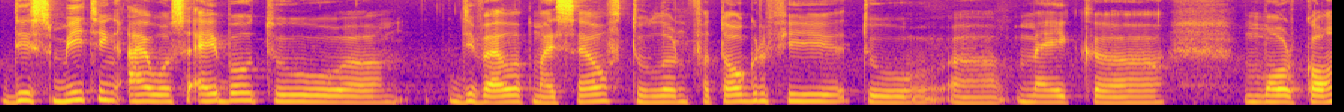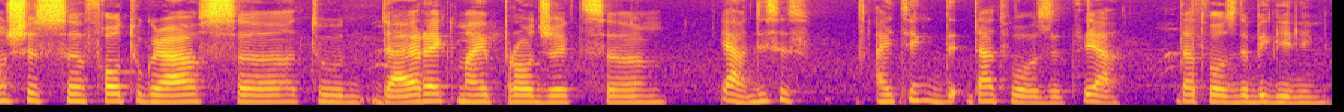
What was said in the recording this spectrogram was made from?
this meeting, I was able to um, develop myself to learn photography to uh, make uh, more conscious uh, photographs uh, to direct my projects um, yeah this is i think th- that was it yeah that was the beginning.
